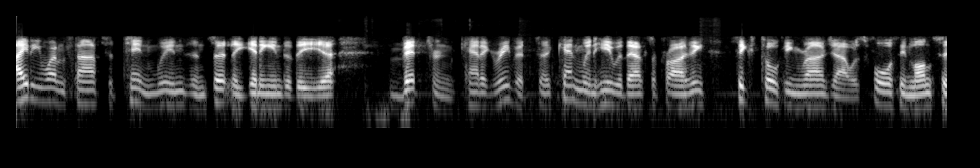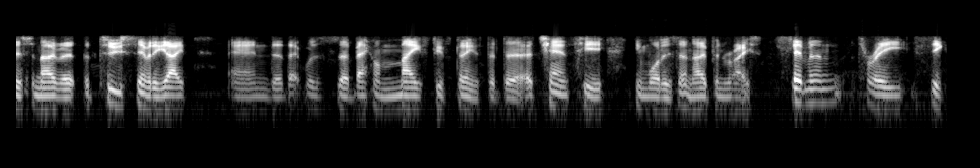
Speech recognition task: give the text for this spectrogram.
81 starts at 10 wins, and certainly getting into the uh, veteran category, but uh, can win here without surprising. Six Talking Raja was fourth in Launceston over the 278 and uh, that was uh, back on May 15th. But uh, a chance here in what is an open race. Seven, three, six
